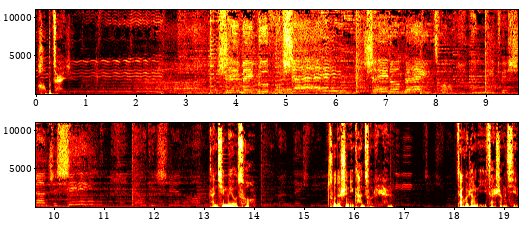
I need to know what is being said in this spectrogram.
毫不在意。谁没辜负谁，谁都没错，感情没有错，错的是你看错了人，才会让你一再伤心。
